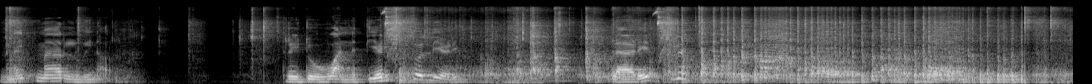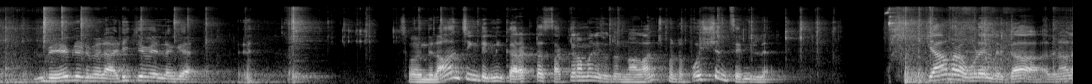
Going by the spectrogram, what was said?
Nightmare Luinor three two one அடி சொல்லி அடி பிளாடி பேப்ளேட் மேலே அடிக்கவே இல்லைங்க ஸோ இந்த லான்ச்சிங் டெக்னிக் கரெக்டாக சக்கர மாதிரி சுற்றணும் நான் லான்ச் பண்ணுற பொசிஷன் சரியில்லை. கேமரா ஊழல் இருக்கா? அதனால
